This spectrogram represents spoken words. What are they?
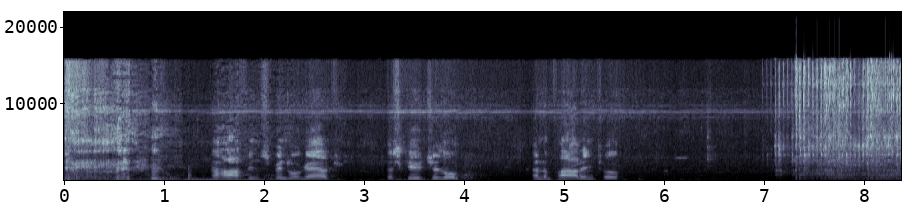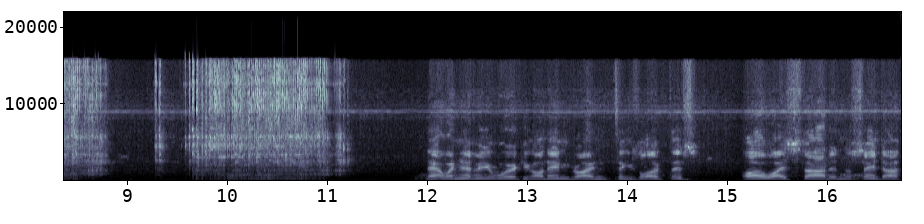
a half inch spindle gouge, a skew chisel, and a parting tool. Now, whenever you're working on end grain things like this, I always start in the centre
